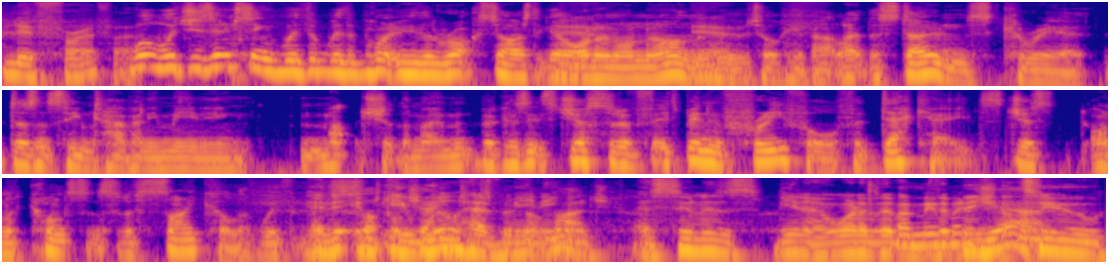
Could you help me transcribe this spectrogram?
live forever. Well, which is interesting with the, with the point of view of the rock stars that go Yeah. on and on and on that Yeah. we were talking about. Like the Stones' career doesn't seem to have any meaning much at the moment because it's just sort of it's been in free fall for decades, just on a constant sort of cycle with, with and it, subtle it changes, will have but not meaning much. as soon as you know one of the, I mean, the when big Yeah. two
